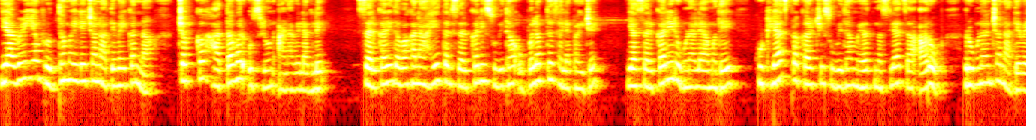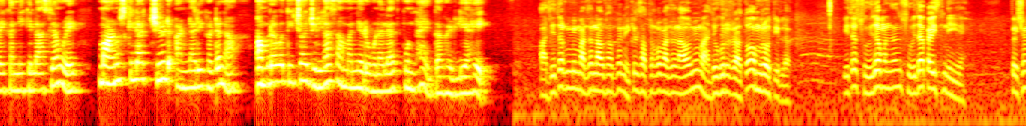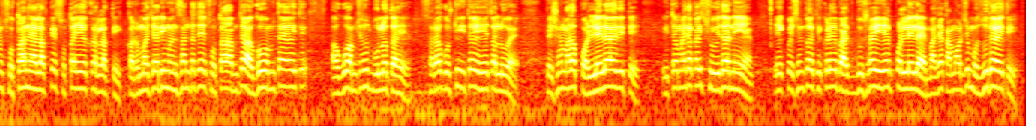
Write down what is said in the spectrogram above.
यावेळी या वृद्ध महिलेच्या नातेवाईकांना चक्क हातावर उचलून आणावे लागले. सरकारी दवाखाना आहे तर सरकारी सुविधा उपलब्ध झाल्या पाहिजे. या सरकारी रुग्णालयामध्ये कुठल्याच प्रकारची सुविधा मिळत नसल्याचा आरोप रुग्णांच्या नातेवाईकांनी केला असल्यामुळे माणुसकीला चीड आणणारी घटना अमरावतीच्या जिल्हा सामान्य रुग्णालयात पुन्हा एकदा घडली आहे. आधी तर मी माझं नाव सांगतो निखिल सातोरकर माझं नाव मी महादेवगुरू राहतो अमरावतीला. इथं सुविधा म्हणजे सुविधा काहीच नाही आहे. पेशंट स्वतः न्यायला लागते स्वतः हे करावं लागते. कर्मचारी माणसांतर ते स्वतः आमच्या अगो आमच्या इथे अगो आमच्यासोबत बोलत आहे. सर्व गोष्टी इथं हे चालू आहे. पेशंट माझा पडलेला आहे तिथे. इथं माहिती आहे काही सुविधा नाही आहे. एक पेशंट तर तिकडे बा दुसऱ्या याच्यात पडलेला आहे. माझ्या कामावरचे मजूर आहे ते.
